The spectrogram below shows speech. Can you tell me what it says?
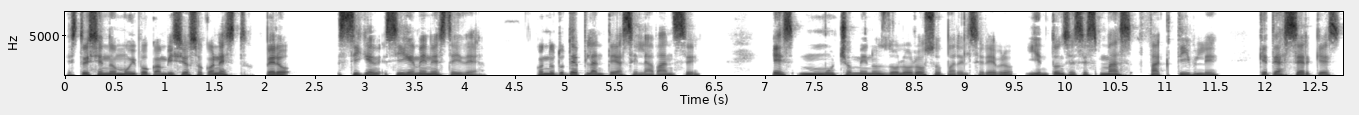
Estoy siendo muy poco ambicioso con esto, pero sígueme en esta idea. Cuando tú te planteas el avance, es mucho menos doloroso para el cerebro y entonces es más factible que te acerques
